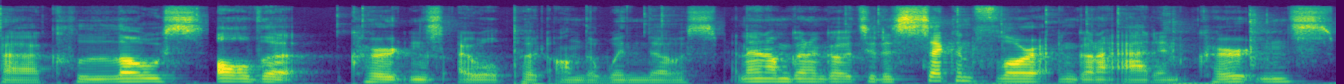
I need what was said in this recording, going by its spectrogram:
uh, close all the curtains I will put on the windows. And then I'm gonna go to the second floor and gonna add in curtains.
